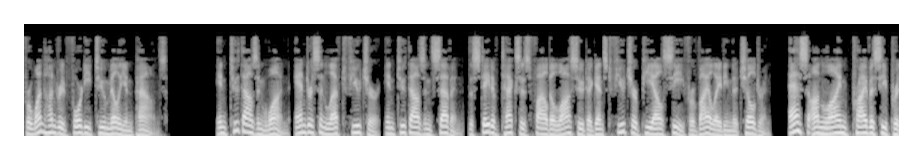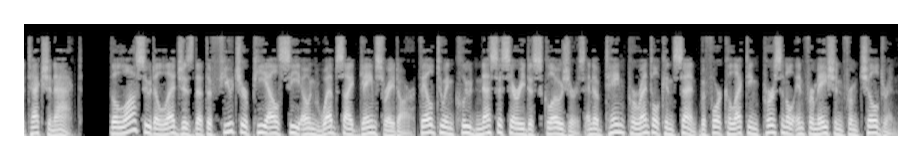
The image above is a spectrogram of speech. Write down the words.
for £142 million. In 2001, Anderson left Future. In 2007, the state of Texas filed a lawsuit against Future plc for violating the Children's Online Privacy Protection Act. The lawsuit alleges that the future PLC-owned website GamesRadar failed to include necessary disclosures and obtain parental consent before collecting personal information from children.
